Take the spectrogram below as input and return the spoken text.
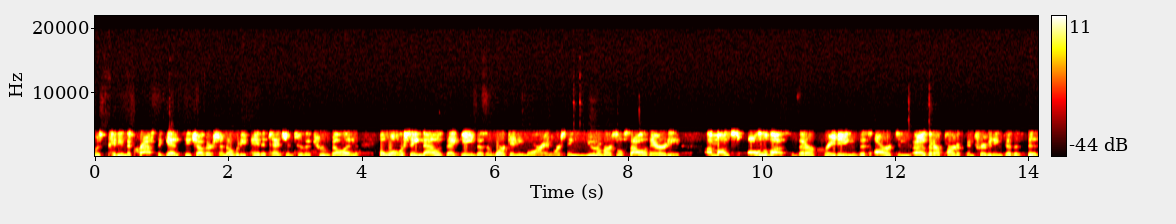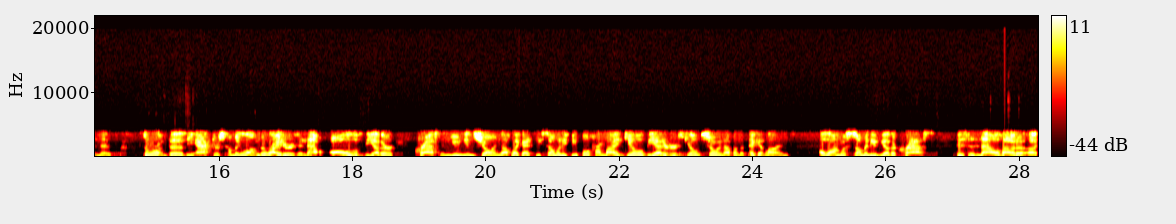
was pitting the craft against each other so nobody paid attention to the true villain. But what we're seeing now is that game doesn't work anymore, and we're seeing universal solidarity amongst all of us that are creating this art and uh, that are part of contributing to this business. So the the actors coming along, the writers, and now all of the other crafts and unions showing up. Like I see so many people from my guild, the Editors Guild, showing up on the picket lines, along with so many of the other crafts. This is now about a, a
